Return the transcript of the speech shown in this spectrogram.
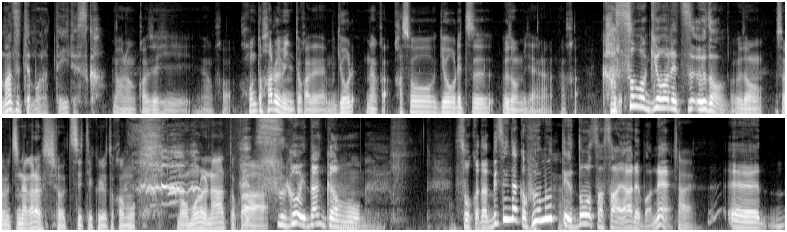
混ぜてもらっていいですか？あなんかぜひなんか本当ハロウィンとかで行列なんか仮想行列うどんみたいななんか仮想行列うどん？うどんそれ打ちながら後ろついてくるとかも まあおもろいなとか。すごいなんかもう、うん。そうかだ別になんか踏むっていう動作さえあればね、はい。えー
